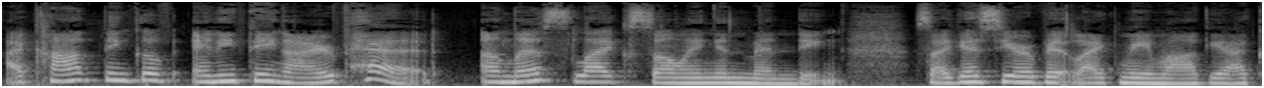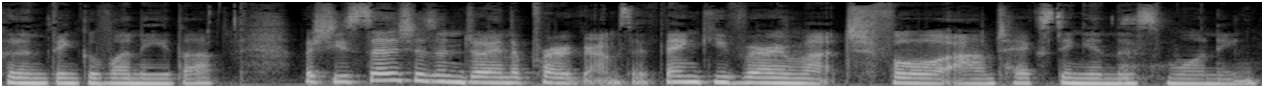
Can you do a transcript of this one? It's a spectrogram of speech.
I can't think of anything I repaired." Unless like sewing and mending. So I guess you're a bit like me, Margie. I couldn't think of one either. But she says she's enjoying the program. So thank you very much for um, texting in this morning.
